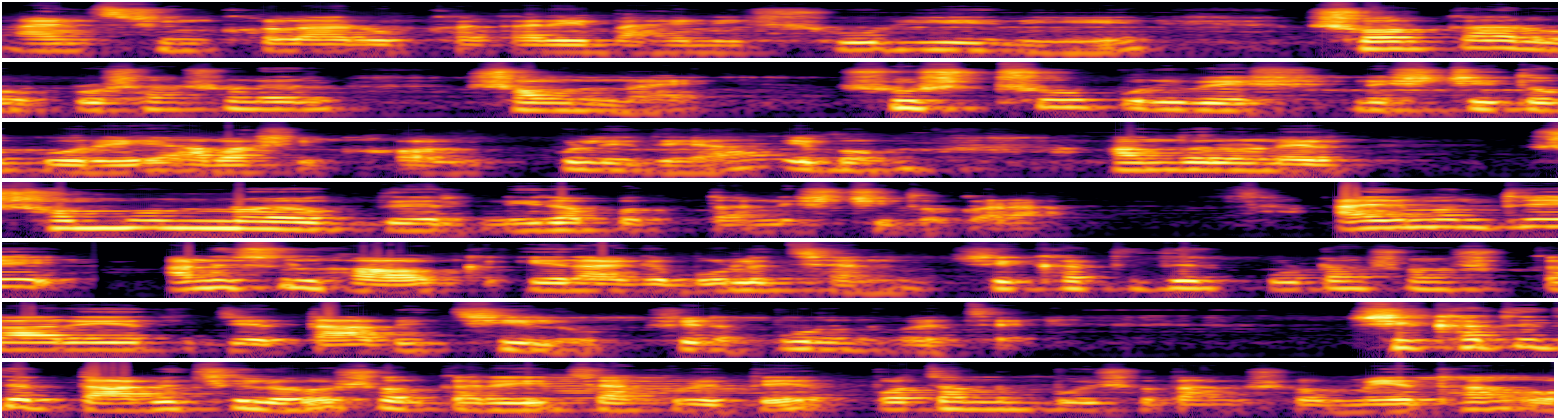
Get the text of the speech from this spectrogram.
আইন শৃঙ্খলা রক্ষাকারী বাহিনী সরিয়ে নিয়ে সরকার ও প্রশাসনের সমন্বয়ে সুষ্ঠু পরিবেশ নিশ্চিত করে আবাসিক হল খুলে দেয়া এবং আন্দোলনের সমন্বয়কদের নিরাপত্তা নিশ্চিত করা। আইনমন্ত্রী আনিসুল হক এর আগে বলেছেন, শিক্ষার্থীদের কোটা সংস্কারের যে দাবি ছিল, সেটা পূরণ হয়েছে। শিক্ষার্থীদের দাবি ছিল সরকারি চাকরিতে পঁচানব্বই শতাংশ মেধা ও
